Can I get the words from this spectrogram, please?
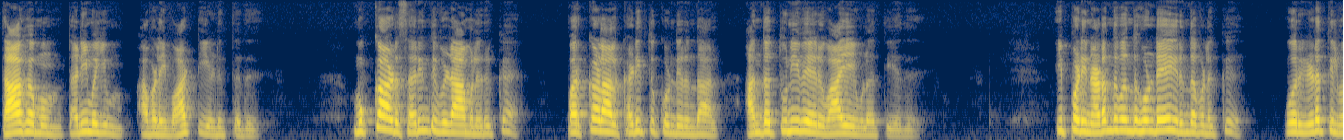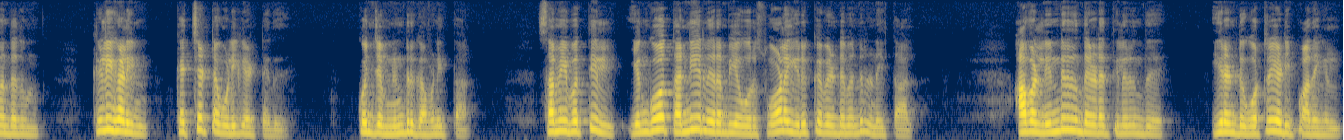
தாகமும் தனிமையும் அவளை வாட்டி எடுத்தது. முக்காடு சரிந்து விழாமல் இருக்க பற்களால் கடித்து கொண்டிருந்தால் அந்த துணி வேறு வாயை உலர்த்தியது. இப்படி நடந்து வந்து கொண்டே இருந்தவளுக்கு ஒரு இடத்தில் வந்ததும் கிளிகளின் கெச்சட்ட ஒளி கேட்டது. கொஞ்சம் நின்று கவனித்தாள். சமீபத்தில் எங்கோ தண்ணீர் நிரம்பிய ஒரு சோலை இருக்க வேண்டும் என்று நினைத்தாள். அவள் நின்றிருந்த இடத்திலிருந்து இரண்டு ஒற்றையடி பாதைகள்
